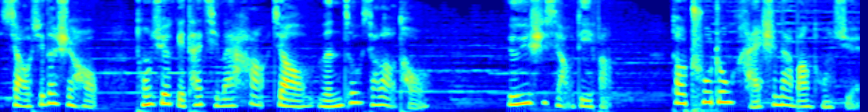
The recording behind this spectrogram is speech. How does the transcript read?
小学的时候，同学给他起外号叫“文邹小老头”。由于是小地方，到初中还是那帮同学，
